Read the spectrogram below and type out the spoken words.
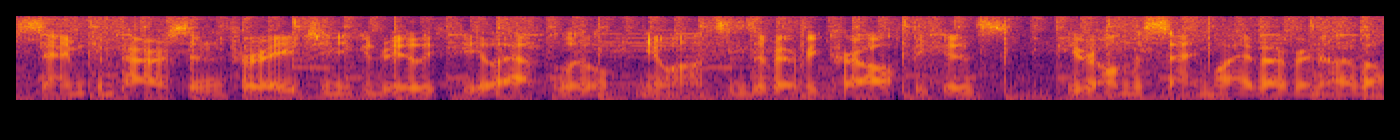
same comparison for each and you could really feel out the little nuances of every craft because you're on the same wave over and over.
